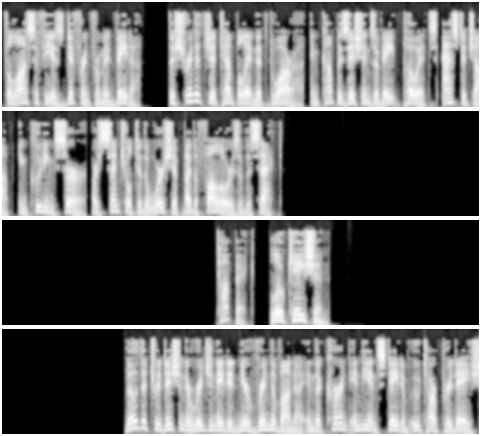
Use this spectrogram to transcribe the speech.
philosophy is different from Advaita. The Srinathji temple at Nathdwara, and compositions of eight poets including Sir, are central to the worship by the followers of the sect. Location Though the tradition originated near Vrindavana in the current Indian state of Uttar Pradesh,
